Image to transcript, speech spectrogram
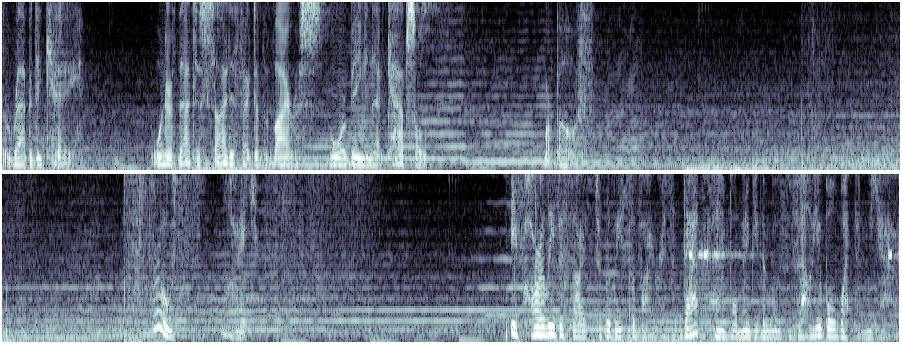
The rapid decay. I wonder if that's a side effect of the virus, or being in that capsule, or both. Bruce, why? If Harley decides to release the virus, that sample may be the most valuable weapon we have.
